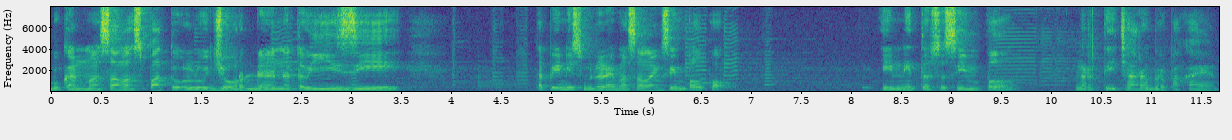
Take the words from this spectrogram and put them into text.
bukan masalah sepatu lu Jordan atau Yeezy. Tapi ini sebenarnya masalah yang simple kok. Ini tuh sesimpel ngerti cara berpakaian.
